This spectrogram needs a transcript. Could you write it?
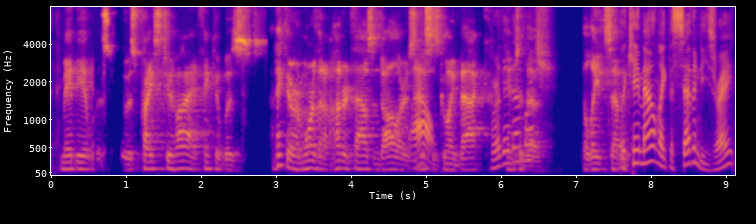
maybe it was it was priced too high i think it was i think they were more than a hundred thousand dollars this is going back were they into that much? The, the late 70s well, it came out in like the 70s right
